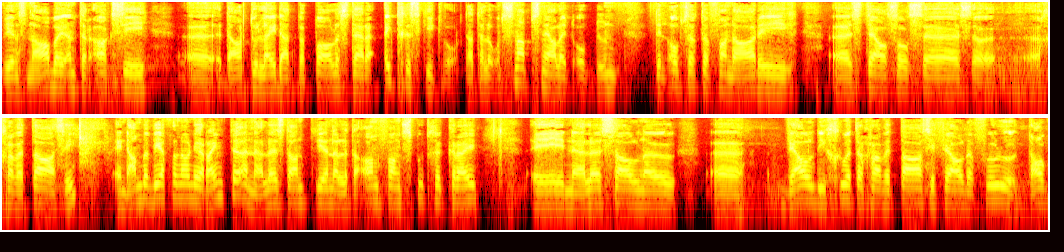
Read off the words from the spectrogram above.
weens naby interaksie uh daartoe lei dat bepaalde sterre uitgeskiet word dat hulle ontsnap snelheid opdoen ten opsigte van daardie uh stelsels se uh, se uh, gravitasie. En dan beweeg hulle nou in die ruimte en hulle is dan teen hulle te aanvangspoed gekry en hulle sal nou uh wel die groter gravitasievelde voel. Dalk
